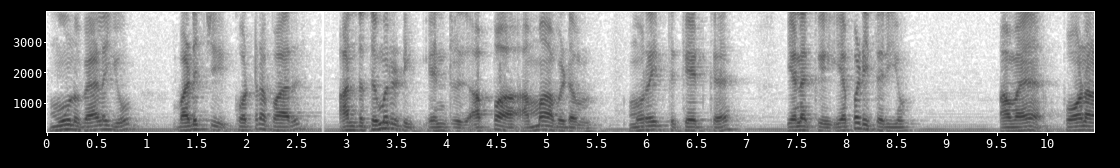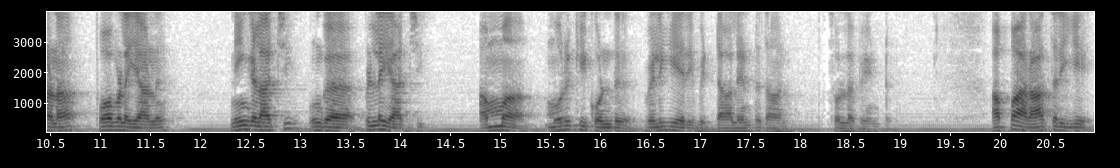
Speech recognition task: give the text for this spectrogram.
மூணு வேளையும் வடிச்சு கொட்டுற பாரு. அந்த திமிருடி என்று அப்பா அம்மாவிடம் முறைத்து கேட்க எனக்கு எப்படி தெரியும்? அவன் போனானா போவலையான்னு? நீங்களாச்சு உங்க பிள்ளையாச்சு. அம்மா முறுக்கி கொண்டு வெளியேறி விட்டாள் என்று தான் சொல்ல வேண்டும். அப்பா ராத்திரியே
